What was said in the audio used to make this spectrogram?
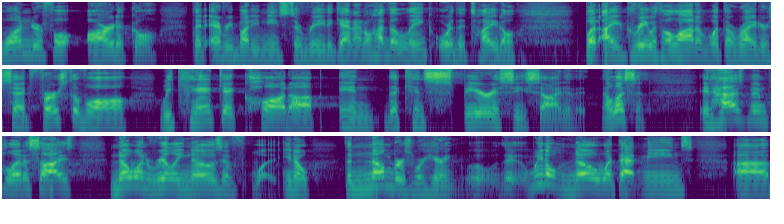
wonderful article that everybody needs to read. Again, I don't have the link or the title, but I agree with a lot of what the writer said. First of all, we can't get caught up in the conspiracy side of it. Now, listen, it has been politicized. No one really knows if, you know, the numbers we're hearing. We don't know what that means. Uh,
